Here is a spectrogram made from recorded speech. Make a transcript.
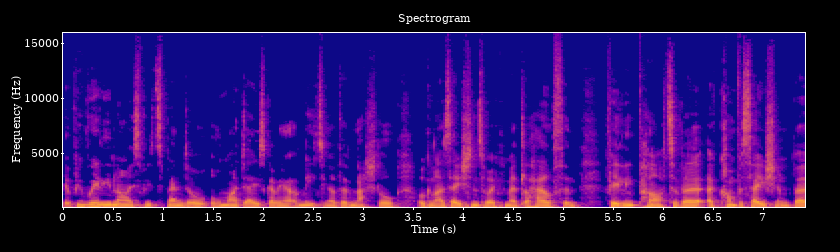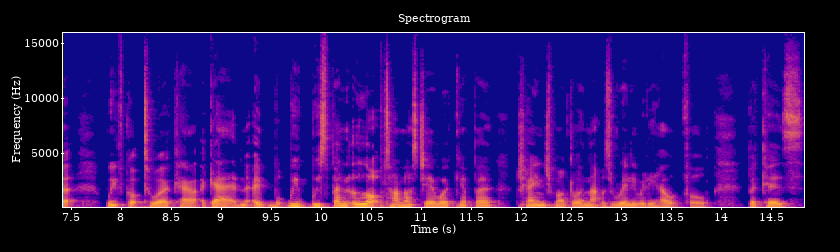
it'd be really nice for me to spend all, all my days going out and meeting other national organisations working mental health and feeling part of a, a, conversation. But we've got to work out again. Uh, it, we we spent a lot of time last year working up a change model, and that was really really helpful because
